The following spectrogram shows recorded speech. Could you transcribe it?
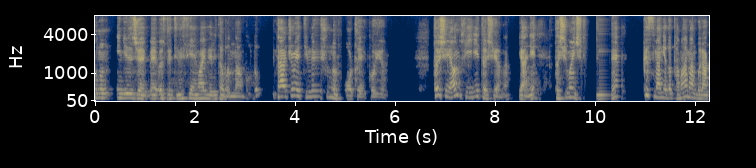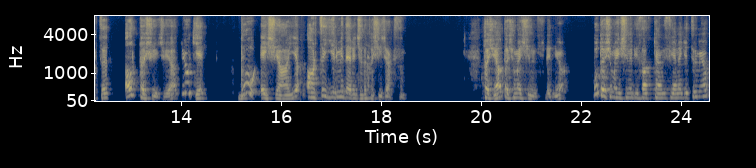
Bunun İngilizce ve özetini CMI veri tabanından buldum. tercüme ettiğimde şunu ortaya koyuyor. Taşıyan fiili taşıyana yani taşıma işini kısmen ya da tamamen bıraktığı alt taşıyıcıya diyor ki bu eşyayı artı 20 derecede taşıyacaksın. Taşıyan taşıma işini üstleniyor. Bu taşıma işini bizzat kendisi yerine getirmiyor.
